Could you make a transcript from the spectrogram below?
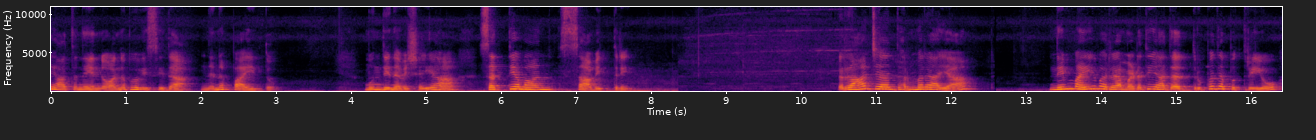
ಯಾತನೆಯನ್ನು ಅನುಭವಿಸಿದ ನೆನಪಾಯಿತು. ಮುಂದಿನ ವಿಷಯ ಸತ್ಯವಾನ್ ಸಾವಿತ್ರಿ. ರಾಜ ಧರ್ಮರಾಯ, ನಿಮ್ಮೈವರ ಮಡದಿಯಾದ ದೃಪದ ಪುತ್ರಿಯು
